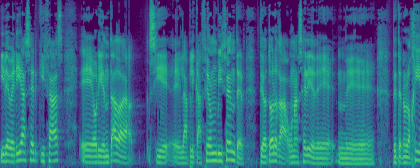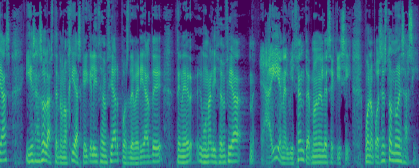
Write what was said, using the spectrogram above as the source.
y debería ser quizás orientado a si eh, la aplicación Vicenter te otorga una serie de, de, tecnologías y esas son las tecnologías que hay que licenciar, pues deberías de tener una licencia ahí en el Vicenter, no en el SXI. Bueno, pues esto no es así.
